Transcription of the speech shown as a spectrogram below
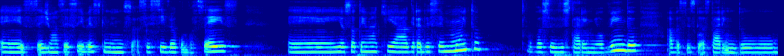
é, sejam acessíveis, que nem eu sou acessível com vocês. É, eu só tenho aqui a agradecer muito a vocês estarem me ouvindo, a vocês gostarem do,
